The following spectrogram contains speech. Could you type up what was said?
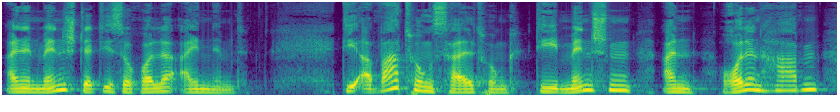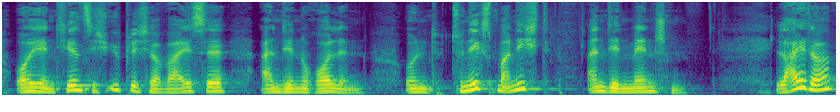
einen Mensch, der diese Rolle einnimmt. Die Erwartungshaltung, die Menschen an Rollen haben, orientieren sich üblicherweise an den Rollen und zunächst mal nicht an den Menschen. Leider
